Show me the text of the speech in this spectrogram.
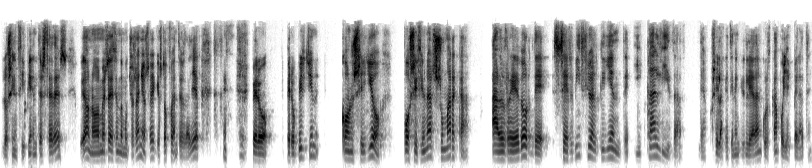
los incipientes CDs. Cuidado, no me estoy diciendo muchos años, eh, que esto fue antes de ayer. pero, pero Virgin consiguió posicionar su marca alrededor de servicio al cliente y calidad. De, sí, la que tienen liada en Cruzcampo, y espérate.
